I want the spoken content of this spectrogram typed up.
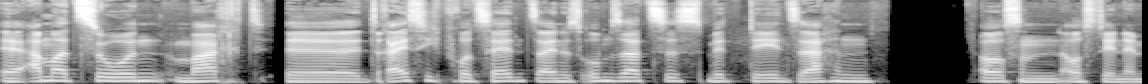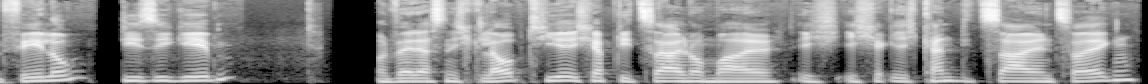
äh, Amazon macht äh, 30% seines Umsatzes mit den Sachen aus, aus den Empfehlungen, die sie geben. Und wer das nicht glaubt, hier, ich habe die Zahl nochmal, ich, ich, ich kann die Zahlen zeigen.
